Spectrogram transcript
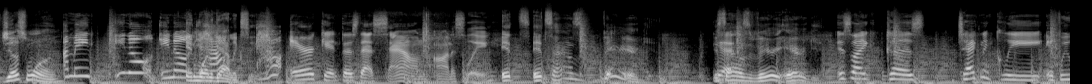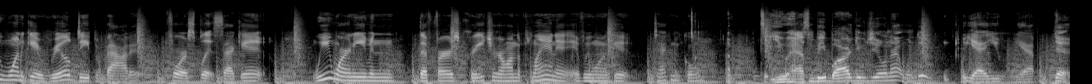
just one. I mean, you you know, In one how, galaxy. How arrogant does that sound? Honestly, It's it sounds very arrogant. It Yeah. sounds very arrogant. it's like because technically, if we want to get real deep about it for a split second, we weren't even the first creature on the planet. If we want to get technical, you have some people argue with you on that one, too. yeah, you, yeah, Yeah,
